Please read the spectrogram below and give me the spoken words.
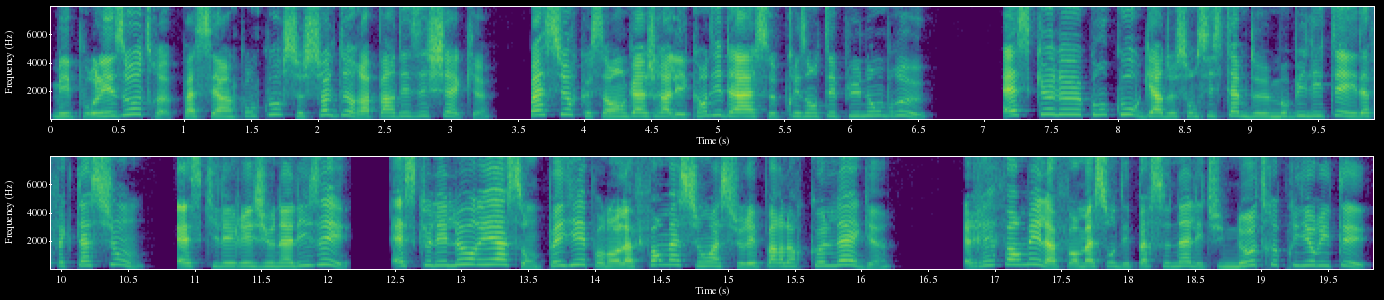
mais pour les autres, passer un concours se soldera par des échecs. Pas sûr que ça engagera les candidats à se présenter plus nombreux. Est-ce que le concours garde son système de mobilité et d'affectation? Est-ce qu'il est régionalisé? Est-ce que les lauréats sont payés pendant la formation assurée par leurs collègues? Réformer la formation des personnels est une autre priorité,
